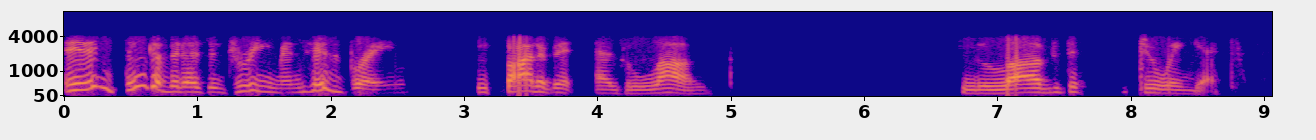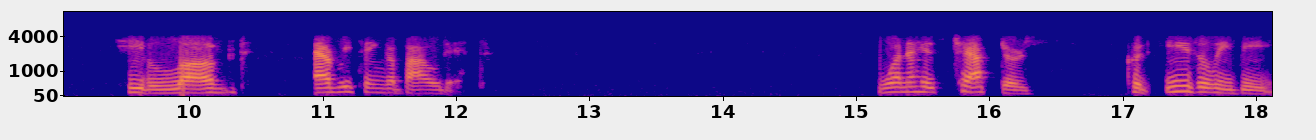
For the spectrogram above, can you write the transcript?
And he didn't think of it as a dream in his brain, he thought of it as love. He loved doing it, he loved everything about it. One of his chapters could easily be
